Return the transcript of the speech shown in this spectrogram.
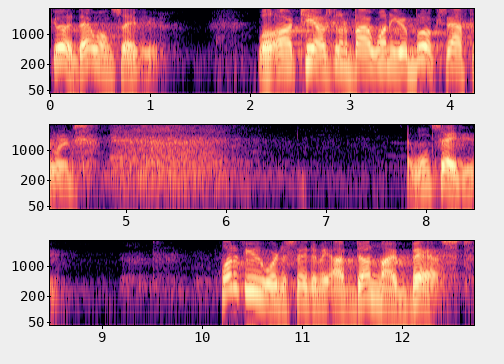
Good. That won't save you. Well, RT, I was going to buy one of your books afterwards. that won't save you. What if you were to say to me, I've done my best,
